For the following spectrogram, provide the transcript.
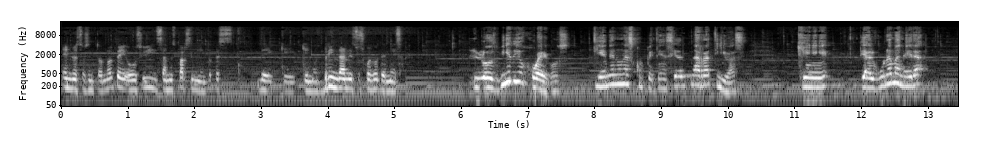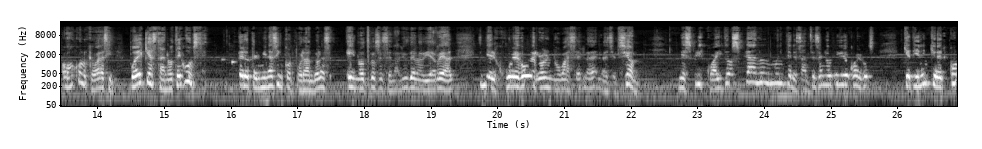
en nuestros entornos de ocio y sano esparcimiento pues, de, que, que nos brindan estos juegos de mesa? Los videojuegos tienen unas competencias narrativas que de alguna manera ojo con lo que voy a decir, puede que hasta no te gusten, pero terminas incorporándolas en otros escenarios de la vida real y el juego de rol no va a ser la, excepción. Me explico, hay dos planos muy interesantes en los videojuegos que tienen que ver con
